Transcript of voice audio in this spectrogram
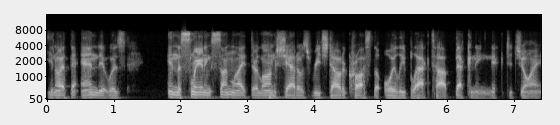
you know at the end it was in the slanting sunlight their long shadows reached out across the oily blacktop beckoning nick to join.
